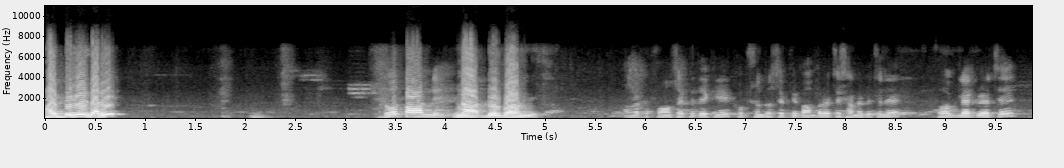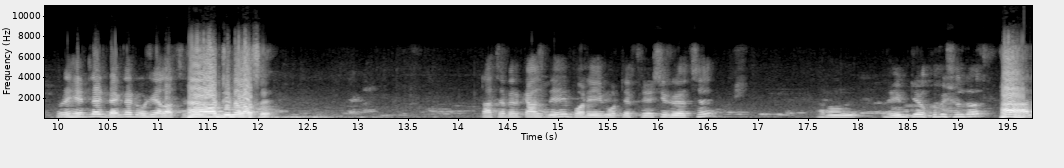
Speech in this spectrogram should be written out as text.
ফাইভ ডোরের গাড়ি। ডোর পাওয়ার নেই? না ডোর পাওয়ার নেই। আমরা একটা ফ্রন্ট সাইডে দেখি খুব সুন্দর সেফটি বাম্পার রয়েছে সামনে পিছনে ফগ লাইট রয়েছে মানে হেডলাইট ব্যাকলাইট অরিজিনাল আছে। হ্যাঁ অরিজিনাল আছে। টাচআপের কাজ নেই বডি এই মুহূর্তে ফ্রেশই রয়েছে। এবং রিমটিও খুবই সুন্দর। হ্যাঁ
